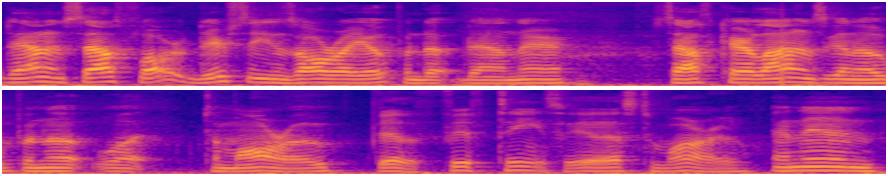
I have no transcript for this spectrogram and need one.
down in South Florida, deer season's already opened up down there. South Carolina's going to open up what tomorrow, Yeah, the 15th. So, yeah, that's tomorrow. and then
